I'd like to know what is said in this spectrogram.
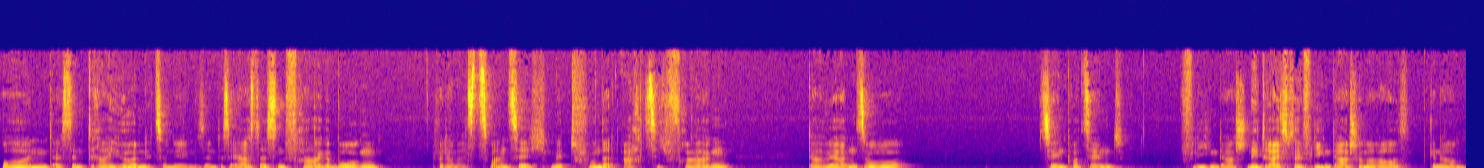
und es sind drei Hürden, die zu nehmen sind. Das erste ist ein Fragebogen, ich war damals 20 mit 180 Fragen. Da werden so 10% fliegen da, nee, 30% fliegen da schon mal raus, genau,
